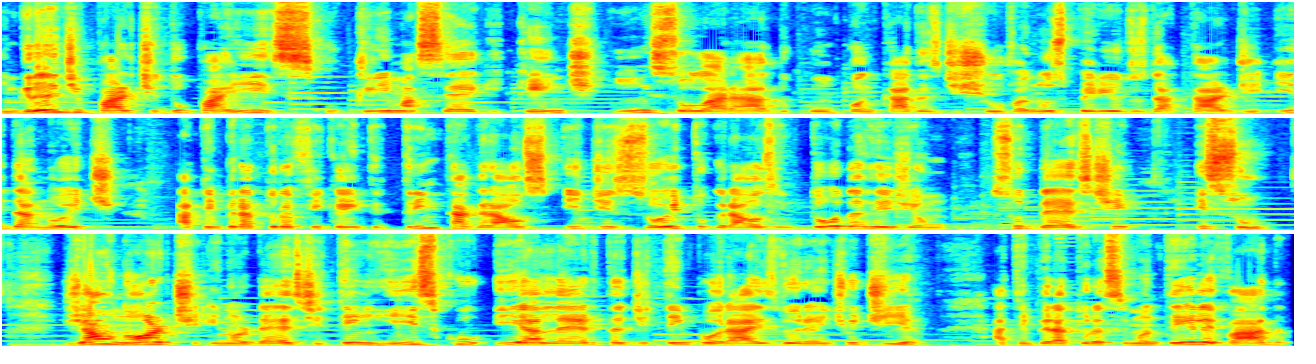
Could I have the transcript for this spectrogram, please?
Em grande parte do país, o clima segue quente e ensolarado, com pancadas de chuva nos períodos da tarde e da noite. A temperatura fica entre 30 graus e 18 graus em toda a região sudeste e sul. Já o norte e nordeste tem risco e alerta de temporais durante o dia. A temperatura se mantém elevada,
